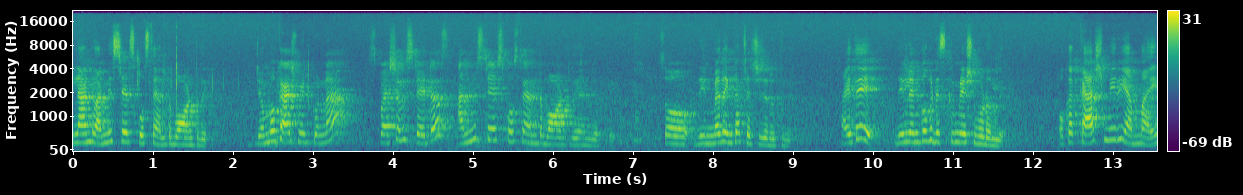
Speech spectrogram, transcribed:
ఇలాంటివి అన్ని స్టేట్స్కి వస్తే ఎంత బాగుంటుంది? జమ్మూ కాశ్మీర్కున్న స్పెషల్ స్టేటస్ అన్ని స్టేట్స్కి వస్తే ఎంత బాగుంటుంది అని చెప్పి. సో దీని మీద ఇంకా చర్చ జరుగుతుంది. అయితే దీనిలో ఇంకొక డిస్క్రిమినేషన్ కూడా ఉంది. ఒక కాశ్మీరీ అమ్మాయి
